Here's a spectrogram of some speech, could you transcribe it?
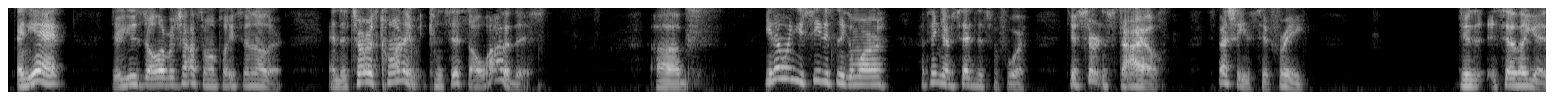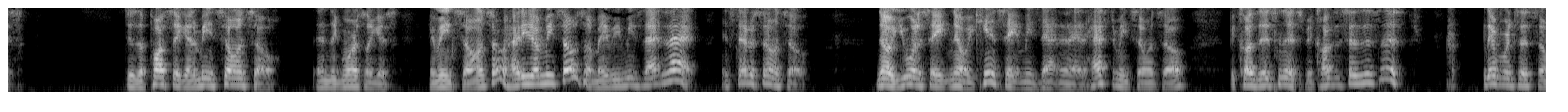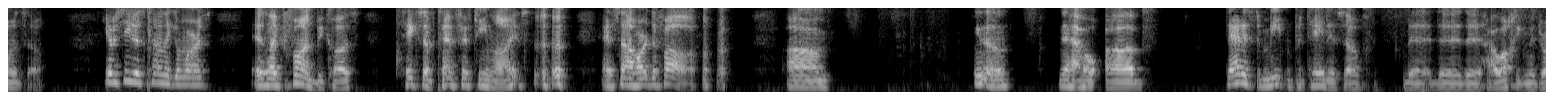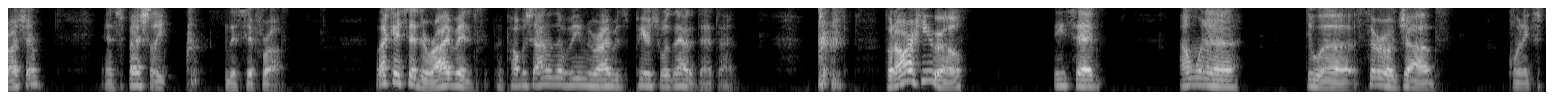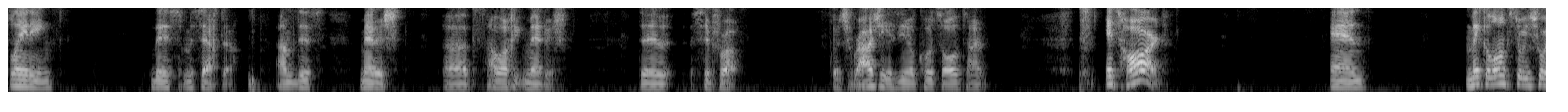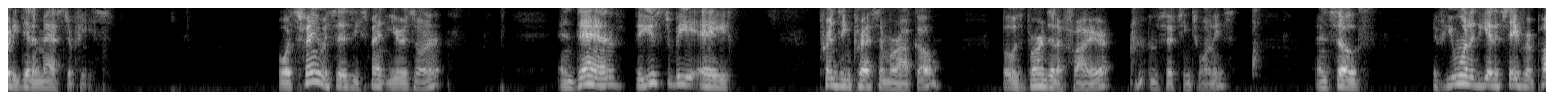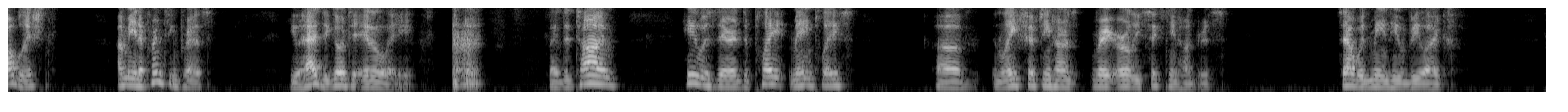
and yet they're used all over Shas, in one place or another. And the Torah's Kohanim consists a lot of this. Uh, you know, when you see this in the Gemara, I think I've said this before. There's a certain style, especially in Sifri. There's, it says like this. There's a pasuk and it means so and so. Then the Gemara's like this. It means so and so. How do you know it means so and so? Maybe it means that and that instead of so and so. No, you want to say no. You can't say it means that and that. It has to mean so and so because this and this. Because it says this and this. Therefore, it says so and so. You ever see this kind of Gemaras? It's like fun because takes up 10, 15 lines and it's not hard to follow. um, you know, now uh, that is the meat and potatoes of the the the halachic midrashim, and especially the sifra. Like I said, the Ravid, the published. I don't know if even the Ravid Pierce was out at that time, but our hero, he said, "I want to do a thorough job when explaining this Masechta. I'm this Medrash, uh, halachic Medrash, the Sifra, which Rashi, as you know, quotes all the time. It's hard. And make a long story short, he did a masterpiece. What's famous is he spent years on it. And then there used to be a printing press in Morocco, but was burned in a fire in the 1520s. And so, if you wanted to get a safer published, I mean, a printing press, you had to go to Italy. At the time he was there, the play, main place uh, in late 1500s, very early 1600s. So that would mean he would be like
